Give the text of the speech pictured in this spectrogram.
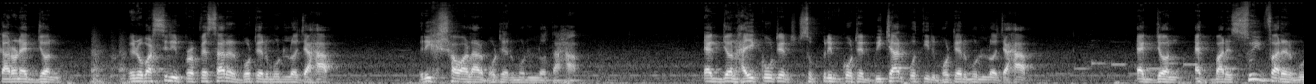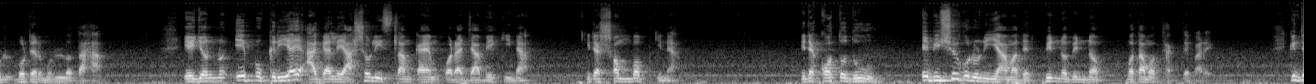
কারণ একজন ইউনিভার্সিটির প্রফেসরের ভোটের মূল্য যাহা, রিক্সাওয়ালার ভোটের মূল্য তাহা। একজন হাইকোর্টের, সুপ্রিম কোর্টের বিচারপতির ভোটের মূল্য যাহা, একজন একবারে সুইফারের ভোটের মূল্য তাহা। এই জন্য এ প্রক্রিয়ায় আগালে আসলে ইসলাম কায়েম করা যাবে কি না এটা সম্ভব কি না এটা কত দূর, এ বিষয়গুলো নিয়ে আমাদের ভিন্ন ভিন্ন মতামত থাকতে পারে। কিন্তু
